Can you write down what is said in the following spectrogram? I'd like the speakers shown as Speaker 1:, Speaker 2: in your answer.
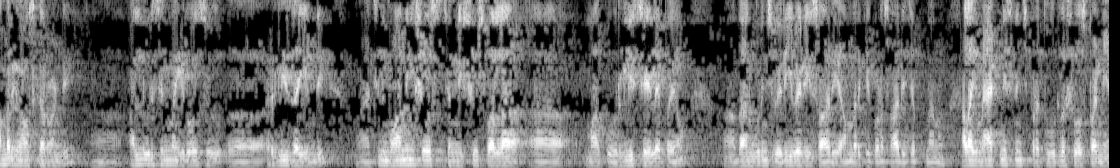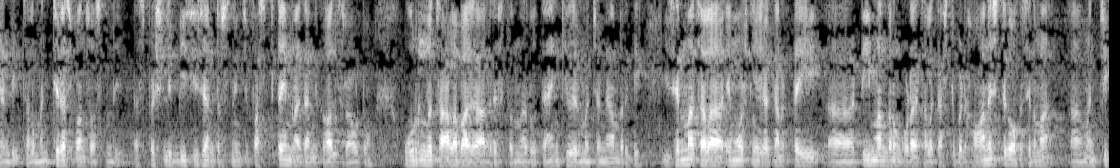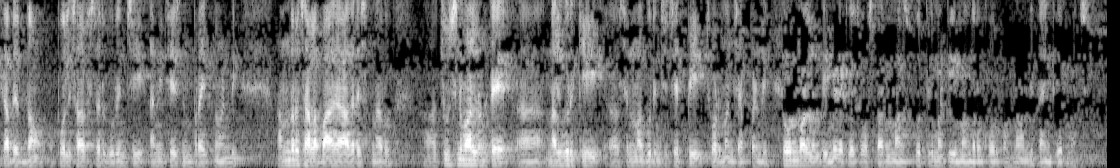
Speaker 1: అందరికీ నమస్కారం అండి. అల్లూరి సినిమా ఈరోజు రిలీజ్ అయ్యింది. యాక్చువల్లీ మార్నింగ్ షోస్ చిన్న ఇష్యూస్ వల్ల మాకు రిలీజ్ చేయలేకపోయాం. దాని గురించి వెరీ వెరీ సారీ. అందరికీ కూడా సారీ చెప్తున్నాను. అలాగే మ్యాట్నీస్ నుంచి ప్రతి ఊర్లో షోస్ పడినాయండి. చాలా మంచి రెస్పాన్స్ వస్తుంది. ఎస్పెషల్లీ బీసీ సెంటర్స్ నుంచి ఫస్ట్ టైం నాకు అన్ని కాల్స్ రావటం. ఊర్లో చాలా బాగా ఆదరిస్తున్నారు. థ్యాంక్ యూ వెరీ మచ్ అండి అందరికీ. ఈ సినిమా చాలా ఎమోషనల్గా కనెక్ట్ అయ్యి టీం అందరం కూడా చాలా కష్టపడి హానెస్ట్గా ఒక సినిమా మంచి కథ ఇద్దాం పోలీస్ ఆఫీసర్ గురించి అని చేసిన ప్రయత్నం అండి. అందరూ చాలా బాగా ఆదరిస్తున్నారు. చూసిన వాళ్ళు ఉంటే నలుగురికి సినిమా గురించి చెప్పి చూడమని చెప్పండి. చూడని వాళ్ళు ఉంటే ఇమీడియట్గా చూస్తారని మనస్ఫూర్తిగా మా టీం అందరం కోరుకుంటున్నామండి. Thank you very much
